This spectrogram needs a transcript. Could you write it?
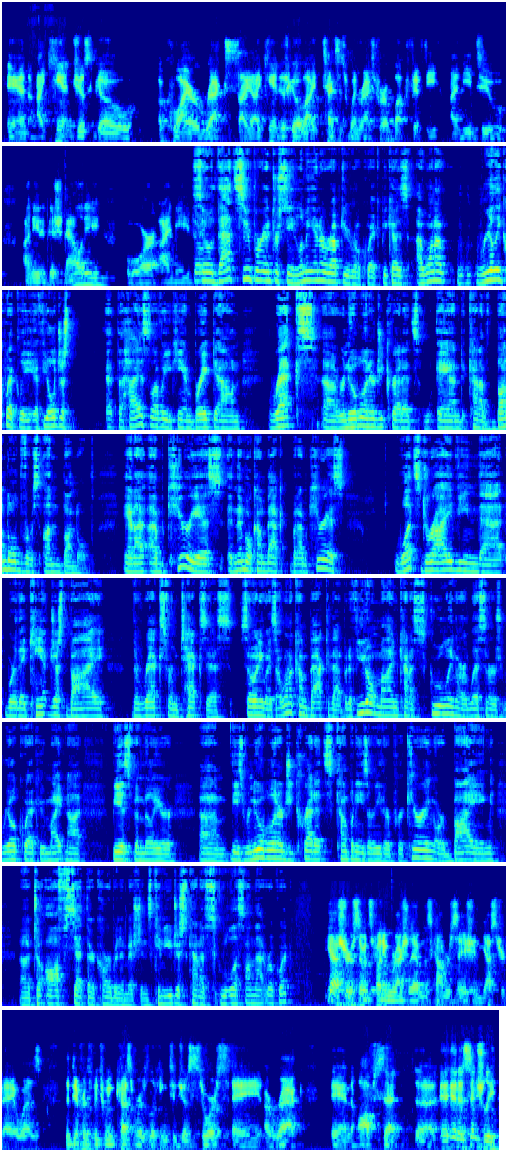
and I can't just go acquire RECs. I, I can't just go buy Texas wind RECs for a buck fifty. I need to I need additionality or I need So that's super interesting. Let me interrupt you real quick because I want to really quickly if you'll just at the highest level you can break down RECs, uh, renewable energy credits, and kind of bundled versus unbundled. And I, I'm curious, and then we'll come back, but I'm curious what's driving that where they can't just buy the RECs from Texas. So, anyways, I want to come back to that. But if you don't mind kind of schooling our listeners real quick who might not be as familiar, um, these renewable energy credits companies are either procuring or buying uh, to offset their carbon emissions. Can you just kind of school us on that real quick? Yeah, sure. So it's funny we were actually having this conversation yesterday. Was the difference between customers looking to just source a, a REC and offset uh, and, and, essentially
